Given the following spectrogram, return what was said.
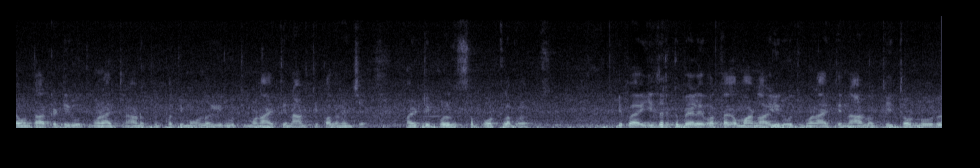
டவுன் டார்கெட் இருபத்தி மூணாயிரத்தி நானூற்றி முப்பத்தி மூணு இருபத்தி மூணாயிரத்தி நானூற்றி பதினஞ்சு. மல்டிபிள் சப்போர்ட் லெவல் இப்போ இதற்கு மேலே வர்த்தகமானால் இருபத்தி மூணாயிரத்தி நானூற்றி தொண்ணூறு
